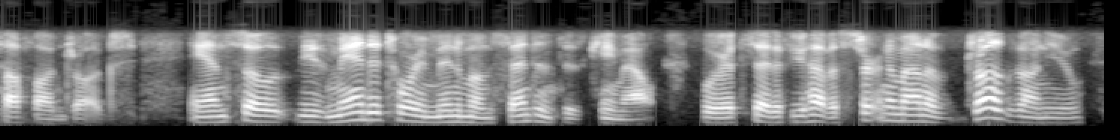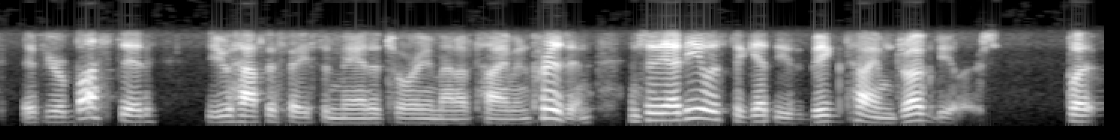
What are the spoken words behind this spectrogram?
tough on drugs. And so these mandatory minimum sentences came out where it said if you have a certain amount of drugs on you, if you're busted, you have to face a mandatory amount of time in prison. And so the idea was to get these big time drug dealers. But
